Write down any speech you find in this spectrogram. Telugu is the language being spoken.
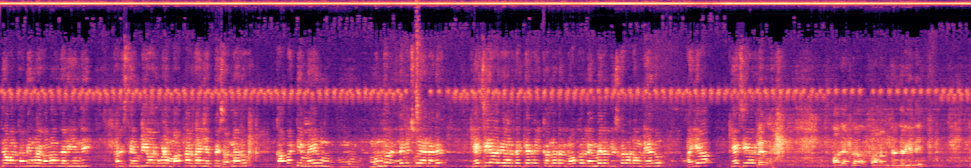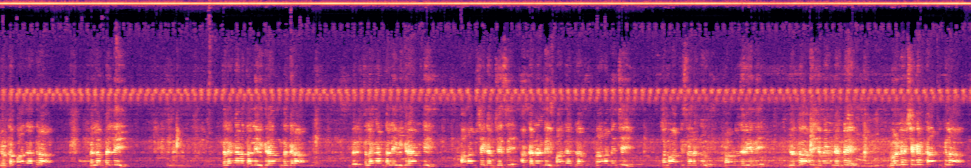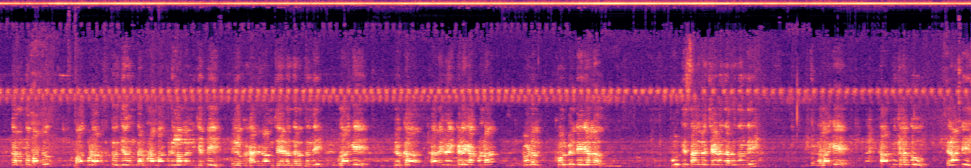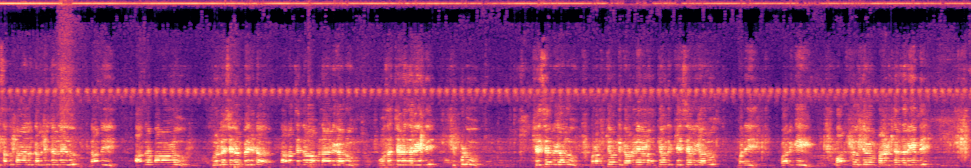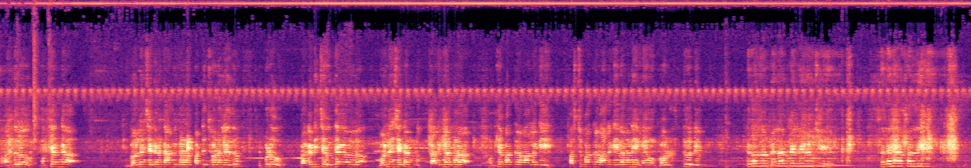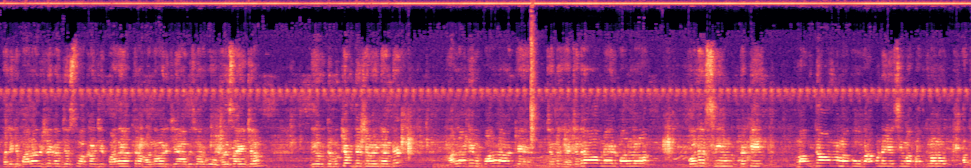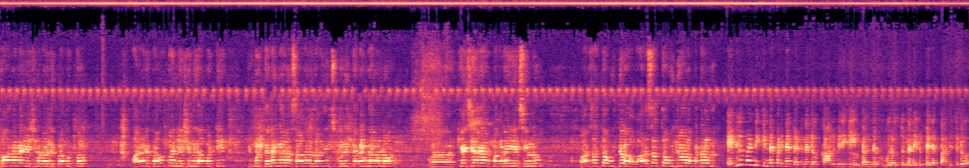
ఉద్యోగాలు కన్నీ కూడా కలవడం జరిగింది. కలిస్తే ఎంపీ గారు కూడా మాట్లాడదామని చెప్పేసి అన్నారు. కాబట్టి మేము ముందు నిర్ణయించుకుని ఏంటంటే కేసీఆర్ గారి దగ్గర ఇక్కడ నుండి లోకల్ ఎమ్మెల్యే తీసుకురావడం లేదు. అయ్యా కేసీఆర్ పాదయాత్ర ప్రారంభించడం జరిగింది. ఈ యొక్క పాదయాత్ర బెల్లంపల్లి తెలంగాణ తల్లి విగ్రహం దగ్గర తెలంగాణ తల్లి విగ్రహానికి పాలాభిషేకం చేసి అక్కడ నుండి పాదయాత్ర ప్రారంభించి తన ఆఫీస్ వరకు రావడం జరిగింది. ఈ యొక్క విషయం ఏమిటంటే గోల్డెన్ సెకండ్ కార్మికులతో పాటు మాకు కూడా అర్హత ఉద్యోగం తరఫున మాకు కూడా ఇవ్వాలని చెప్పి ఈ యొక్క కార్యక్రమం చేయడం జరుగుతుంది. అలాగే ఈ యొక్క కార్యక్రమం ఇక్కడే కాకుండా టోటల్ కోల్బెల్ట్ ఏరియాలో పూర్తి స్థాయిలో చేయడం జరుగుతుంది. అలాగే కార్మికులకు ఎలాంటి సదుపాయాలు కల్పించడం లేదు. నాటి ఆంధ్ర పాలనలో గొల్లశేఖర్ పేరిట నారా చంద్రబాబు నాయుడు గారు మోసం చేయడం జరిగింది. ఇప్పుడు కేసీఆర్ గారు మన ముఖ్యమంత్రి గవర్నర్ ముఖ్యమంత్రి కేసీఆర్ గారు మరి వారికి వార్షిక ఉద్యోగాలు ప్రకటించడం జరిగింది. అందులో ముఖ్యంగా గోల్డెన్ సెకండ్ కార్మికులను పట్టించుకోవడం లేదు. ఇప్పుడు ప్రకటించే ఉద్యోగాలలో గోల్డెన్ సెకండ్ కార్మికులు కూడా ముఖ్య పాత్ర వాళ్ళకి ఫస్ట్ పాత్ర వాళ్ళకి ఇవ్వాలని మేము కోరుతూ ఈరోజు బెల్లంపల్లి నుంచి తెలంగాణ తల్లి తల్లికి పాలాభిషేకం చేస్తూ అక్కడి నుంచి పాదయాత్ర మందమరి జియా ఆఫీస్ వరకు కొనసాగించడం. దీని ముఖ్య ఉద్దేశం ఏంటంటే అలాంటి పాలన చంద్ర చంద్రబాబు నాయుడు పాలనలో గోల్డెన్ స్కీమ్ పెట్టి మా ఉద్యోగాలను మాకు కాకుండా చేసి మా బతుకులను అధ్వానంగా చేసినటువంటి ప్రభుత్వం అలాంటి ప్రభుత్వం చేసింది కాబట్టి ఇప్పుడు తెలంగాణ సాధన సాధించుకొని తెలంగాణలో కేసీఆర్ గారు ప్రకటన చేసిండు. వారసత్వ ఉద్యోగ వారసత్వ ఉద్యోగాల పట్ల ఎడ్ల బండి కింద పడిన ఘటనలో కాలు విరిగి ఇబ్బందులకు గురవుతున్న నిరుపేద బాధితులు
